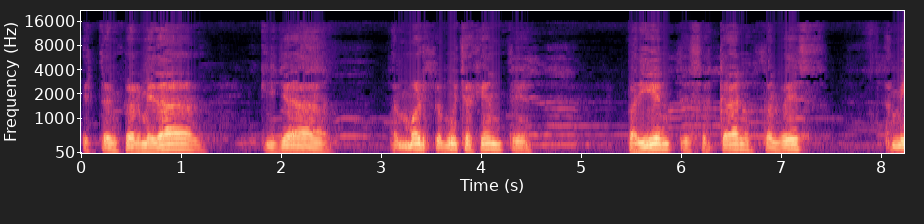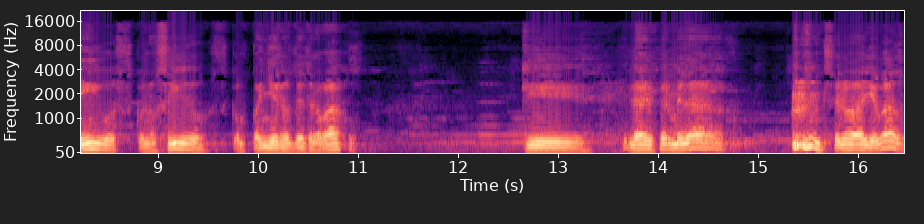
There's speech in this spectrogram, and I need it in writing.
esta enfermedad que ya han muerto mucha gente, parientes cercanos tal vez, amigos, conocidos, compañeros de trabajo, que la enfermedad se lo ha llevado.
